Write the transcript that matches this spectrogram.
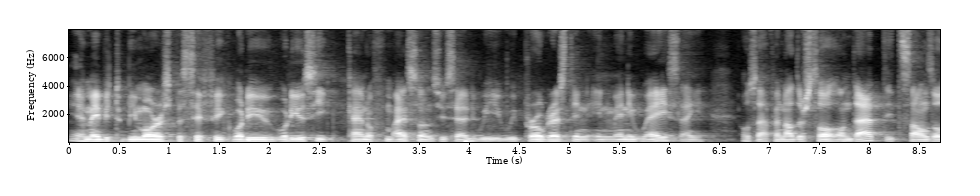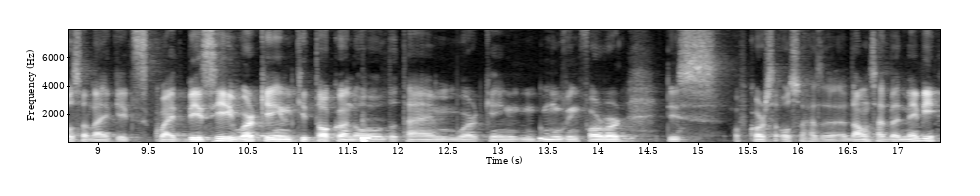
Yeah, maybe to be more specific, what do you what do you see kind of milestones? You said we we progressed in in many ways. I also have another thought on that. It sounds also like it's quite busy working in Kitoko and all the time working, moving forward. This of course also has a, a, downside but maybe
